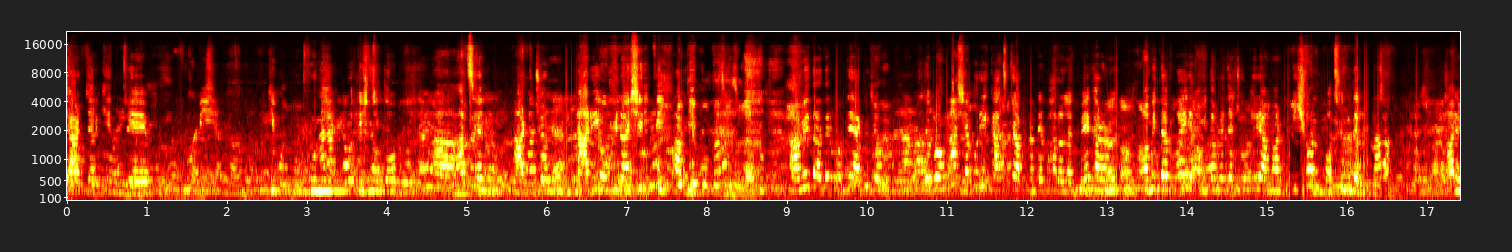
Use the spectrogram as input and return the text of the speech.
যার যার ক্ষেত্রে খুবই কি বলব গুণী প্রতিষ্ঠিত আছেন। আটজন নারী অভিনয় শিল্পী। আমি তাদের মধ্যে একজন। এবং আশা করি কাজটা আপনাদের ভালো লাগবে কারণ অমিতাভ ভাই অমিতাভ রাজা চৌধুরী আমার ভীষণ পছন্দের। আমি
